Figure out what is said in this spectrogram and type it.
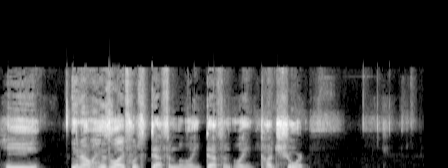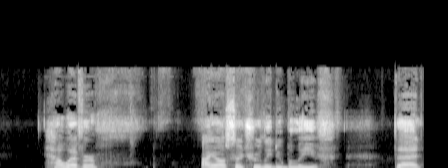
he, you know, his life was definitely, definitely cut short. However, I also truly do believe that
